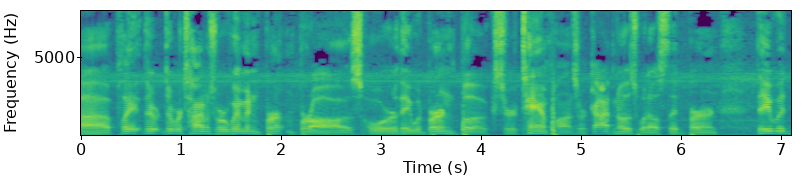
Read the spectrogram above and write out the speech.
uh, play, there, there were times where women burnt bras or they would burn books or tampons or God knows what else they'd burn. They would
